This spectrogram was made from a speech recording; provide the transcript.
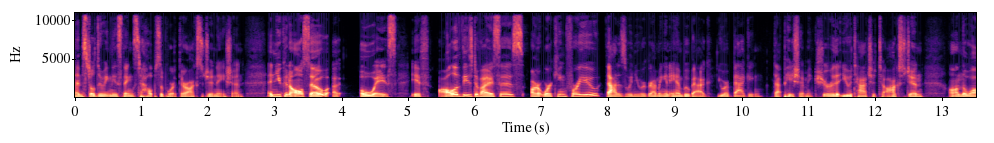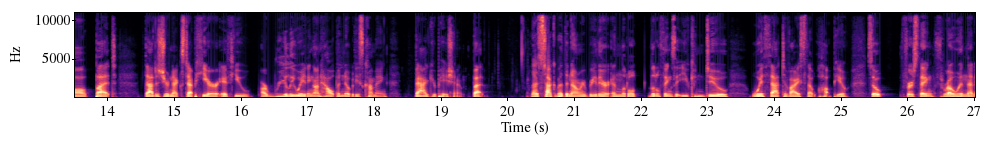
I'm still doing these things to help support their oxygenation. And you can also, uh, always. If all of these devices aren't working for you, that is when you are grabbing an ambu bag. You are bagging that patient. Make sure that you attach it to oxygen on the wall, but that is your next step here if you are really waiting on help and nobody's coming. Bag your patient. But let's talk about the non-rebreather and little little things that you can do with that device that will help you. So first thing, throw in that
